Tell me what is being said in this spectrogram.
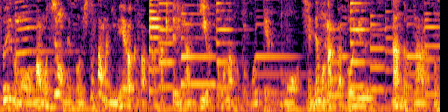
というのも、まあもちろんね、その人様に迷惑ばっかかけてるヤンキーはどうなのと思うけれども、でもなんかそういう、なんだろうな、その、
